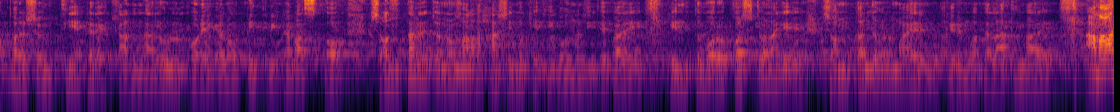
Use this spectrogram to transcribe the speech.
অপারেশন থিয়েটারে কান্না রুল পড়ে গেল, পৃথিবীটা বাস্তব। সন্তানের জন্য মা হাসি মুখে জীবন দিতে পারে, কিন্তু বড় কষ্ট লাগে সন্তান যখন মায়ের বুকের মধ্যে লাথি মারে। আমার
